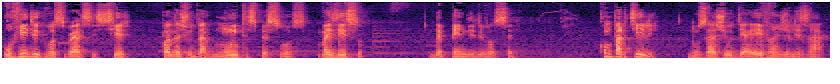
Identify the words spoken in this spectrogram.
O vídeo que você vai assistir pode ajudar muitas pessoas, mas isso depende de você. Compartilhe, nos ajude a evangelizar.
